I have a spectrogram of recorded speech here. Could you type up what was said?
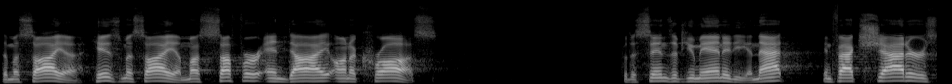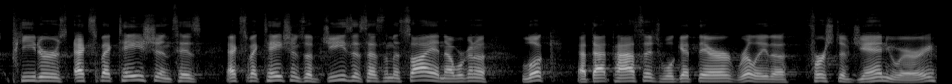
the Messiah, his Messiah, must suffer and die on a cross for the sins of humanity. And that, in fact, shatters Peter's expectations, his expectations of Jesus as the Messiah. Now, we're going to look at that passage. We'll get there really the 1st of January.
